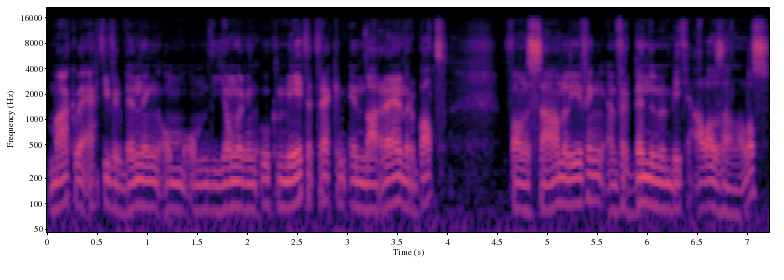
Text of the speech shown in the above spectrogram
Maken we echt die verbinding om, om die jongeren ook mee te trekken in dat ruimer bad van de samenleving en verbinden we een beetje alles aan alles.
